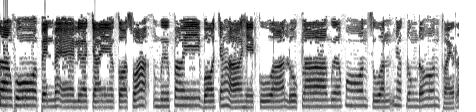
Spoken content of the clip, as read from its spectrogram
นางผู้เป็นแม่เหลือใจก็สวะมือไปบ่จ้าเหตุกลัวลูกลาเมื่อมอนส่วนยักดงดอนถอยไร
